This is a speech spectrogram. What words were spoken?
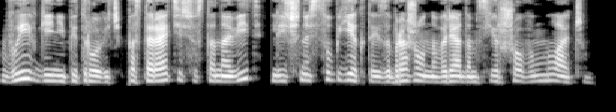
Вы, Евгений Петрович, постарайтесь установить личность субъекта, изображенного рядом с Ершовым-младшим,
